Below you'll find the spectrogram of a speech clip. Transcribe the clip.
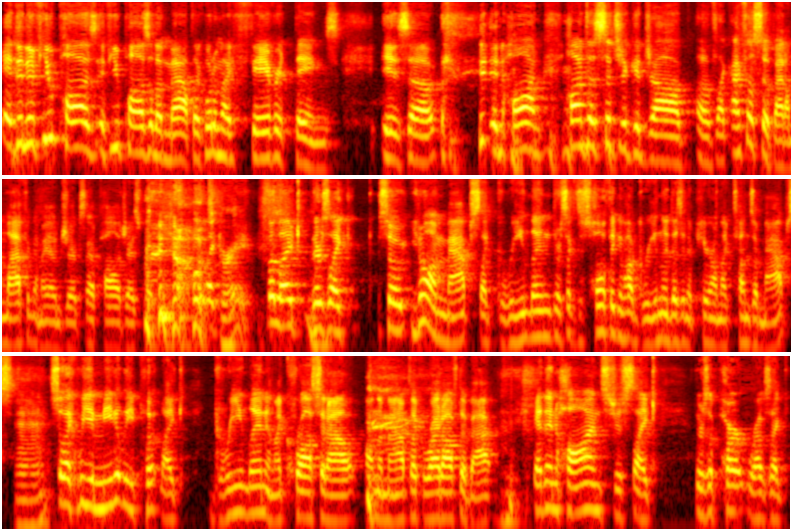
And then if you pause if you pause on the map like one of my favorite things is uh and han han does such a good job of like i feel so bad. I'm laughing at my own jokes. I apologize. But, no, it's Like- great. but like there's like so you know on maps like greenland there's like this whole thing how greenland doesn't appear on like tons of maps Mhm. so like we immediately put like Greenland and like cross it out on the map like right off the bat. And then Hans just like there's a part where I was like,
